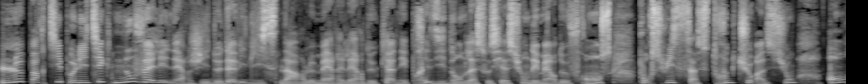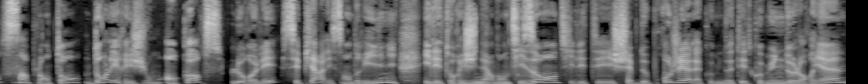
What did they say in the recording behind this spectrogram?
Le parti politique Nouvelle Énergie de David Lisnard, le maire LR de Cannes et président de l'Association des maires de France, poursuit sa structuration en s'implantant dans les régions. En Corse, le relais, c'est Pierre Alessandrini. Il est originaire d'Antisante, il était chef de projet à la communauté de communes de l'Orient.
